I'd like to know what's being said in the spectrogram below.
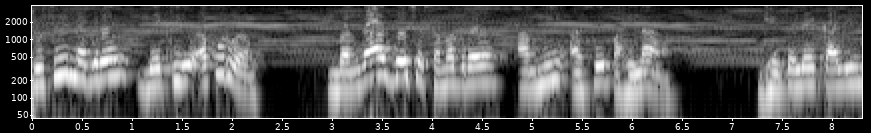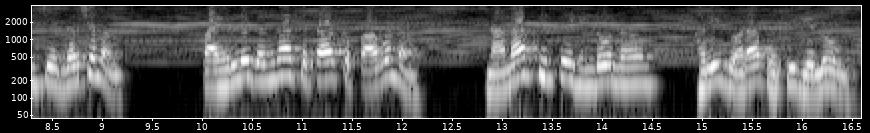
दुसरी नगरे देखली अपूर्व. बंगाल देश समग्र आम्ही असे पाहिला. घेतले कालींचे दर्शन. पाहिले गंगा तटाक पावन. नाना तीर्थे हिंडोन हरिद्वारा प्रति गेलो.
